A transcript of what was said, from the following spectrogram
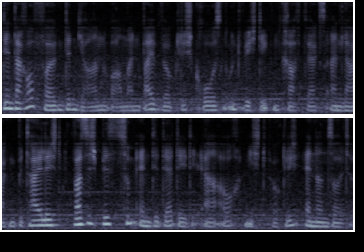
In den darauffolgenden Jahren war man bei wirklich großen und wichtigen Kraftwerksanlagen beteiligt, was sich bis zum Ende der DDR auch nicht wirklich ändern sollte.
